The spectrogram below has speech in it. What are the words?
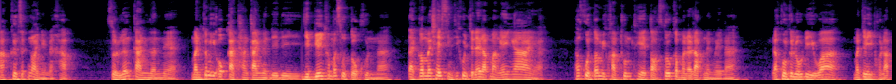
มากขึ้นสักหน่อยหนึ่งนะครับ ส่วนเรื่องการเงินเนี่ย มันก็มีโอกาสทางการเงินดีๆ หยิบยื่นเข้ามาสู่ตัวคุณนะ แต่ก็ไม่ใช่สิ่งที่คุณจะได้รับมาง่ายๆอะ เพราะคุณต้องมีความทุ่มเทต่อสู้กับมันระดับหนึ่งเลยนะ แล้วคุณก็รู้ดีว่ามันจะมีผลลัพธ์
